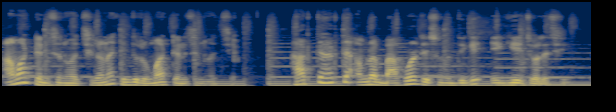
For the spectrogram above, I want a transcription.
আমার টেনশন হচ্ছিল না, কিন্তু রুমার টেনশন হচ্ছে। হাঁটতে হাঁটতে আমরা বাঁকুড়া স্টেশনের দিকে এগিয়ে চলেছি।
